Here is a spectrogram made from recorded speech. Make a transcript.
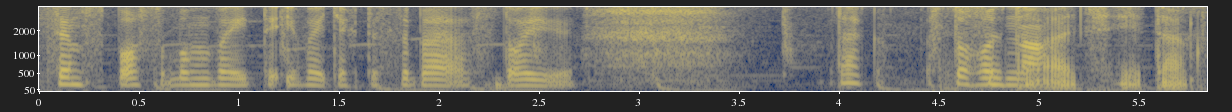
цим способом вийти і витягти себе з тої Так, з того дна. Так.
